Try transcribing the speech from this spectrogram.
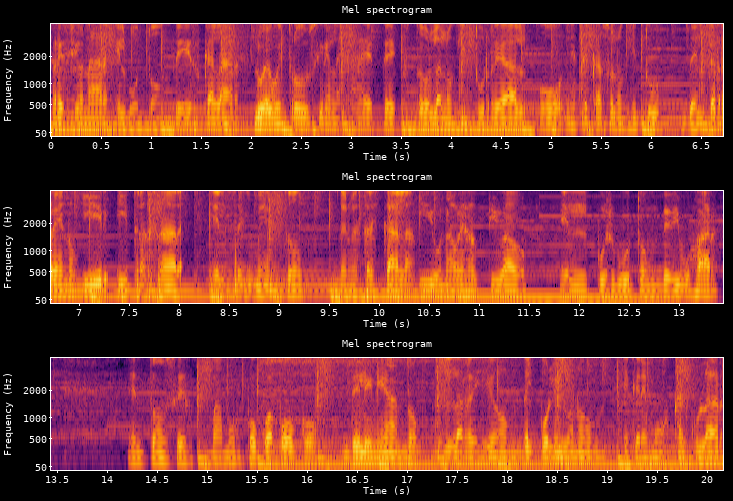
presionar el botón de escalar, luego introducir en la caja de texto la longitud real o en este caso longitud del terreno, ir y trazar el segmento de nuestra escala y una vez activado el push button de dibujar, entonces vamos poco a poco delineando la región del polígono que queremos calcular.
